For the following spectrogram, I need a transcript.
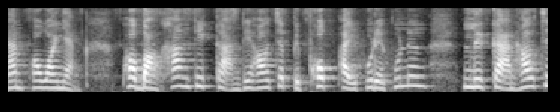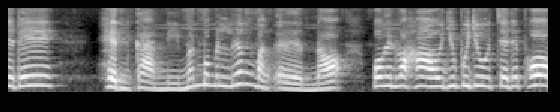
นั้นเพราะว่าอย่างพอบางครั้งที่การที่เขาจะไปพบภัยผู้ใดผู้หนึงหรือการเขาจะได้ เห็นการนี้มันบ่เป็นเรื่องบังเอิญเนาะบ่เป็นว่าเฮาอยู่บ่อยู่จะได้พบ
